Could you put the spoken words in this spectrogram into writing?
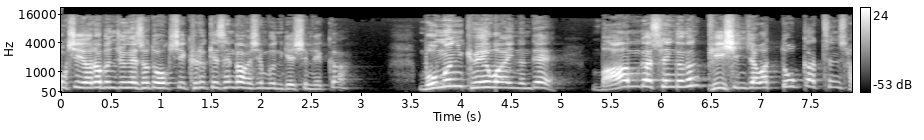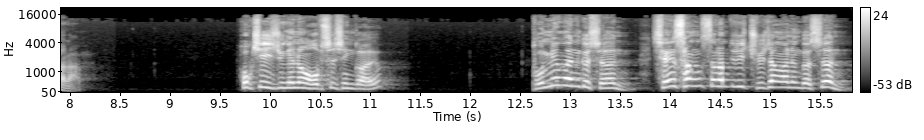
혹시 여러분 중에서도 혹시 그렇게 생각하신 분 계십니까? 몸은 교회 와 있는데 마음과 생각은 비신자와 똑같은 사람. 혹시 이 중에는 없으신가요? 분명한 것은 세상 사람들이 주장하는 것은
